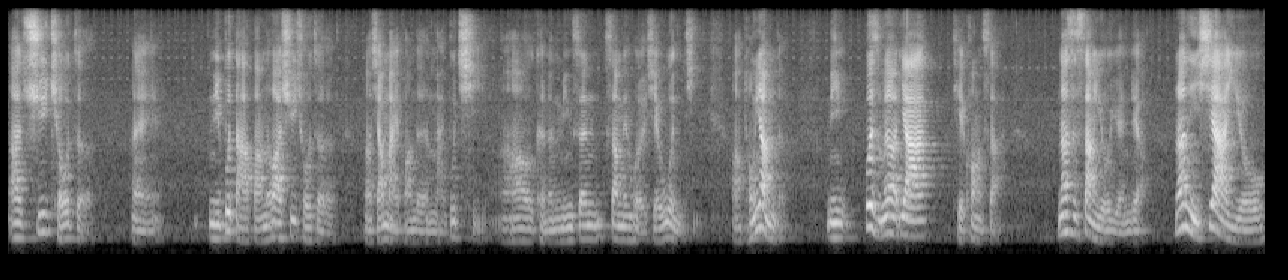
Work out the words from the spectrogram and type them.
啊，需求者，哎，你不打房的话，需求者啊想买房的人买不起，然后可能民生上面会有一些问题啊。同样的，你为什么要压铁矿砂？那是上游原料，那你下游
